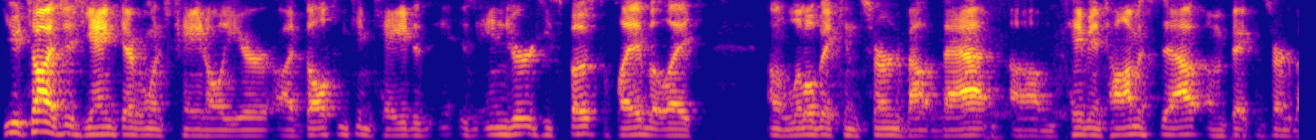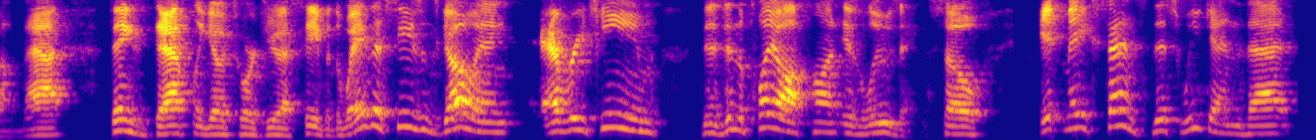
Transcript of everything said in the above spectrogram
Utah has just yanked everyone's chain all year. Uh, Dalton Kincaid is is injured. He's supposed to play, but like I'm a little bit concerned about that. Um, Tavion Thomas is out. I'm a bit concerned about that. Things definitely go towards USC, but the way the season's going, every team that is in the playoff hunt is losing. So it makes sense this weekend that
